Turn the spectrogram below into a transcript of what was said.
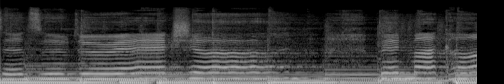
sense of direction. Bent my compass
